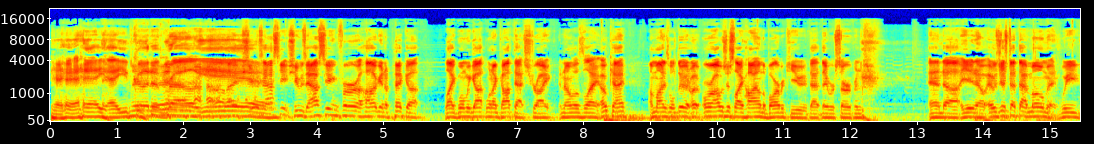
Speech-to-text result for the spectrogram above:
Hey, yeah, you could have, bro. Yeah. She was asking. She was asking for a hug and a pickup. Like when we got when I got that strike, and I was like, okay, I might as well do it. Or, or I was just like high on the barbecue that they were serving. And uh, you know, it was just at that moment we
